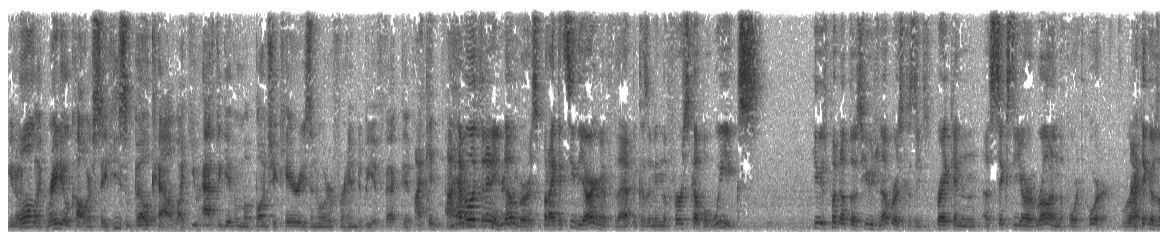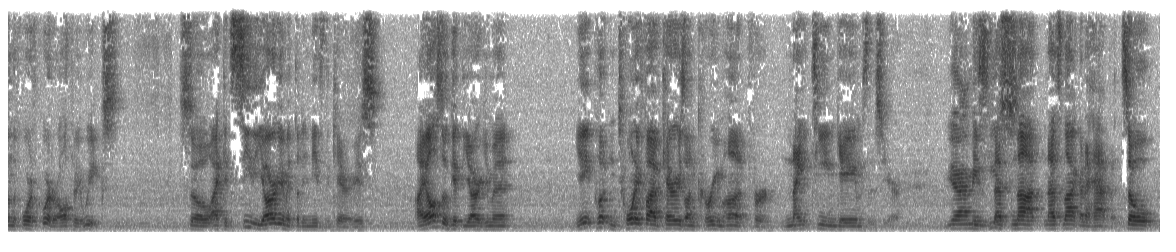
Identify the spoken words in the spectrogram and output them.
you know, Well- like radio callers say he's a bell cow. Like, you have to give him a bunch of carries in order for him to be effective. I could. I haven't looked at any numbers, but I could see the argument for that because I mean, the first couple weeks, he was putting up those huge numbers because he was breaking a 60-yard run in the fourth quarter. And I think it was in the fourth quarter all three weeks. So I could see the argument that he needs the carries. I also get the argument You ain't putting 25 carries on Kareem Hunt for 19 games this year. Yeah, I mean, He's, that's not that's not going to happen. So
